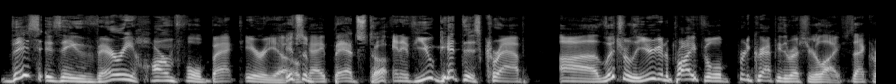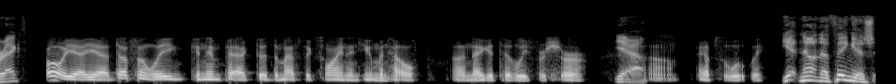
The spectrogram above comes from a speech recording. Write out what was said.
This is a very harmful bacteria. It's okay? some bad stuff. And if you get this crap, uh, literally, you're going to probably feel pretty crappy the rest of your life. Is that correct? Oh yeah, yeah. Definitely can impact the domestic swine and human health uh, negatively for sure. Yeah. Um, absolutely. Yeah. Now the thing is,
